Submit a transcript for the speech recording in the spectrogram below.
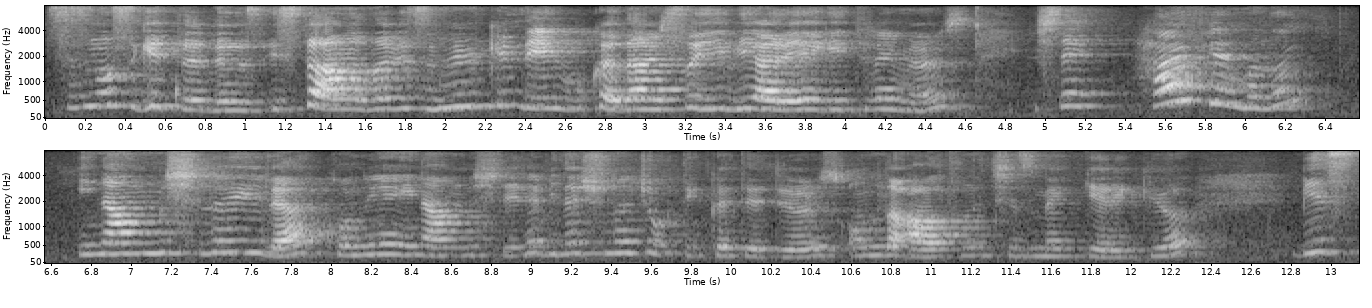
Siz nasıl getirdiniz? İstanbul'da biz mümkün değil bu kadar sayıyı bir araya getiremiyoruz. İşte her firmanın inanmışlığıyla, konuya inanmışlığıyla bir de şuna çok dikkat ediyoruz. Onun da altını çizmek gerekiyor. Biz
